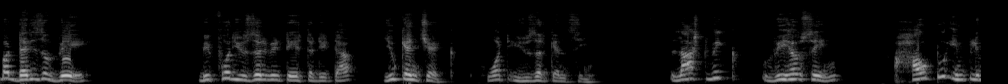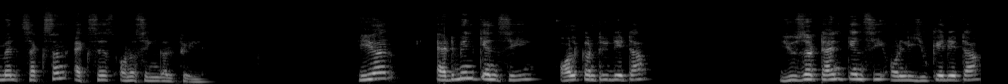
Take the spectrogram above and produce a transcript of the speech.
But there is a way before user will test the data, you can check what user can see. Last week, we have seen how to implement section access on a single field. Here, admin can see all country data, user 10 can see only UK data,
